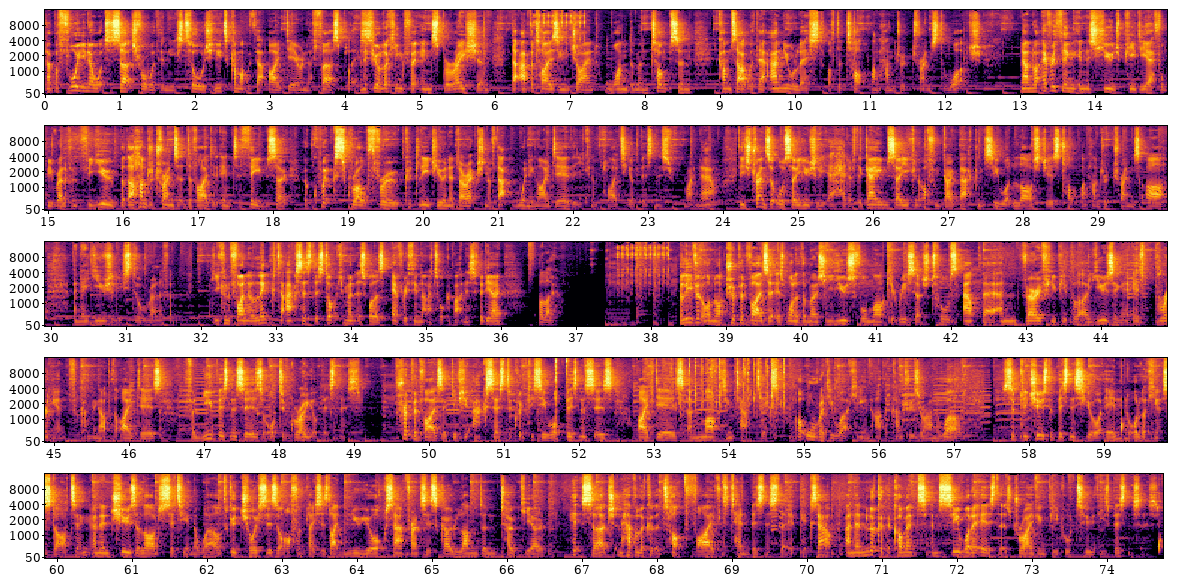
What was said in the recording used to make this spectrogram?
Now, before you know what to search for within these tools, you need to come up with that idea in the first place. And if you're looking for inspiration, the advertising giant Wunderman Thompson comes out with their annual list of the top 100 trends to watch. Now, not everything in this huge PDF will be relevant for you, but the 100 trends are divided into themes. So a quick scroll through could lead you in a direction of that winning idea that you can apply to your business right now. These trends are also usually ahead of the game, so you can often go back and see what last year's top 100 trends are, and they're usually still relevant. You can find a link to access this document as well as everything that I talk about in this video below. Believe it or not, TripAdvisor is one of the most useful market research tools out there, and very few people are using it. It's brilliant for coming up with ideas for new businesses or to grow your business. TripAdvisor gives you access to quickly see what businesses, ideas, and marketing tactics are already working in other countries around the world. Simply choose the business you're in or looking at starting, and then choose a large city in the world. Good choices are often places like New York, San Francisco, London, Tokyo hit search and have a look at the top 5 to 10 business that it picks out and then look at the comments and see what it is that is driving people to these businesses.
